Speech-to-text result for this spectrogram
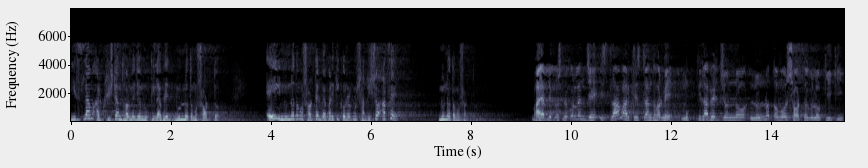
ইসলাম আর খ্রিস্টান ধর্মে যে মুক্তি লাভের ন্যূনতম শর্ত এই ন্যূনতম শর্তের ব্যাপারে কি কোন রকম সাদৃশ্য আছে? ন্যূনতম শর্ত। ভাই, আপনি প্রশ্ন করলেন যে ইসলাম আর খ্রিস্টান ধর্মে মুক্তি লাভের জন্য ন্যূনতম শর্তগুলো কি কি?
